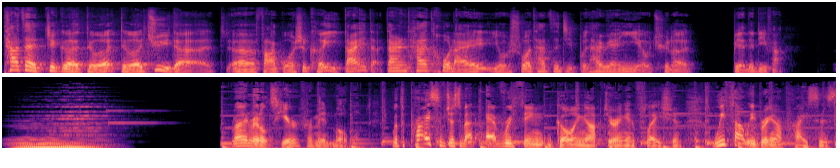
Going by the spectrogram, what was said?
他在这个德德剧的呃法国是可以待的，但是他后来有说他自己不太愿意，又去了别的地方。Ryan Reynolds here from Mint Mobile. With the price of just about everything going up during inflation, we thought we'd bring our prices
